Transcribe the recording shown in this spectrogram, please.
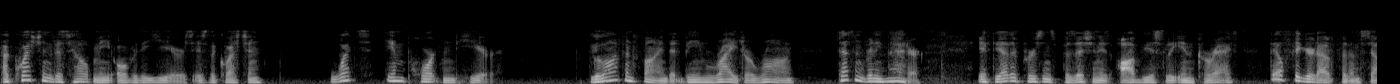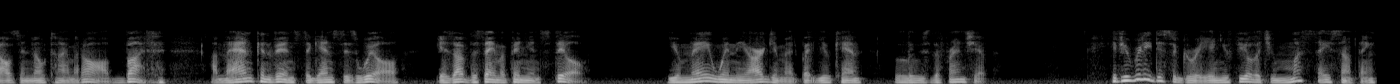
A question that has helped me over the years is the question, what's important here? You'll often find that being right or wrong doesn't really matter. If the other person's position is obviously incorrect, they'll figure it out for themselves in no time at all. But a man convinced against his will is of the same opinion still. You may win the argument, but you can lose the friendship. If you really disagree and you feel that you must say something,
